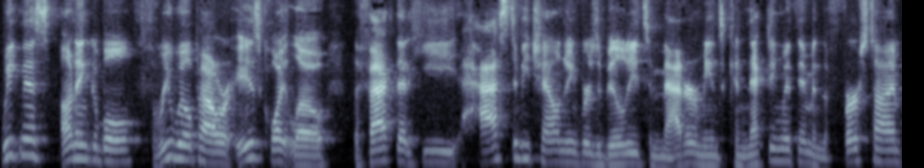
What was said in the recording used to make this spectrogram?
Weakness, uninkable, three willpower is quite low. The fact that he has to be challenging for his ability to matter means connecting with him in the first time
